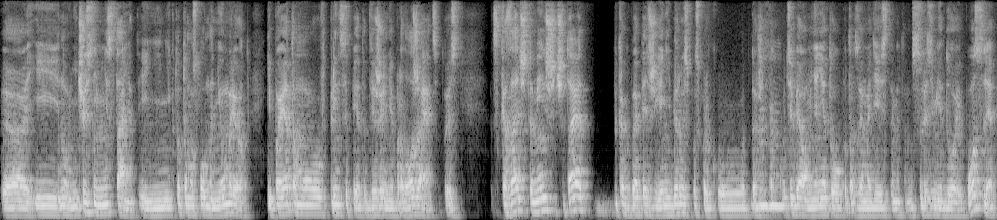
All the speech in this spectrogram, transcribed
э, и ну, ничего с ним не станет, и ни- никто там условно не умрет. И поэтому, в принципе, это движение продолжается. То есть сказать, что меньше читают, как бы, опять же, я не берусь, поскольку вот даже Мгм. как у тебя, у меня нет опыта взаимодействия там, с людьми до и после,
